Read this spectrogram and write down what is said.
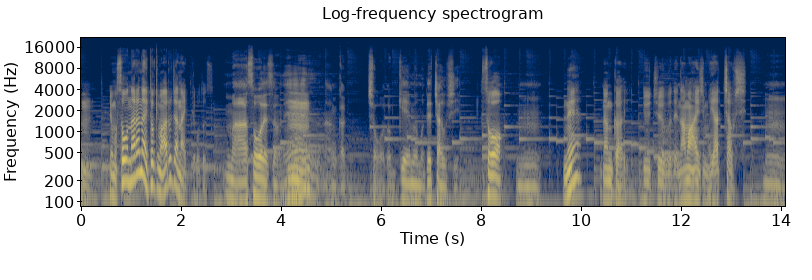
うん。うん、でもそうならない時もあるじゃないってことです。まあそうですよね、なんかちょうどゲームも出ちゃうし、そう。ん、うね。なんか YouTube で生配信もやっちゃうし。うん。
